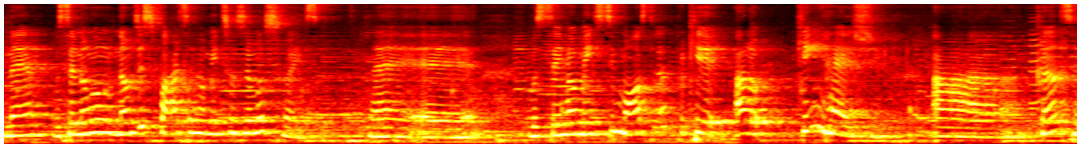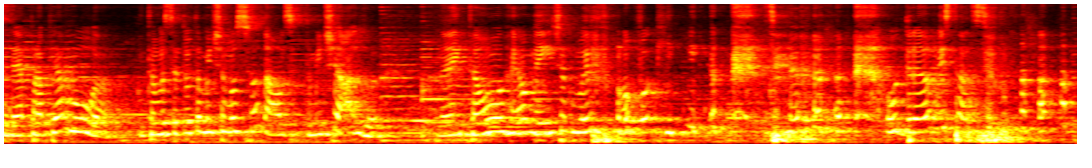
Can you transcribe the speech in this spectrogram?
né? Você não, não disfarça realmente suas emoções, né? É, você realmente se mostra, porque quem rege a câncer é a própria lua. Então você é totalmente emocional, você é totalmente água. Né? Então, realmente, é como ele falou um pouquinho, o drama está do seu lado.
